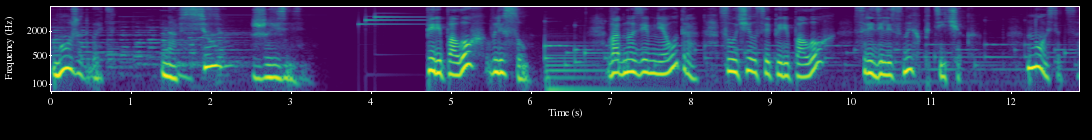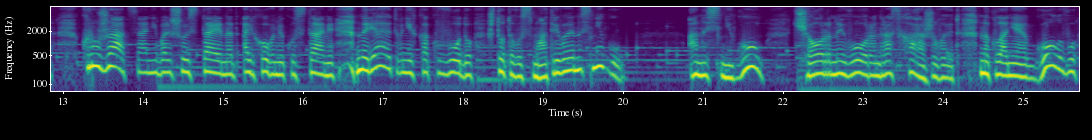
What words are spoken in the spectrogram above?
Может быть, на всю жизнь. Переполох в лесу. В одно зимнее утро случился переполох среди лесных птичек – носятся. Кружатся они большой стаей над ольховыми кустами, ныряют в них, как в воду, что-то высматривая на снегу. А на снегу черный ворон расхаживает, наклоняя голову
